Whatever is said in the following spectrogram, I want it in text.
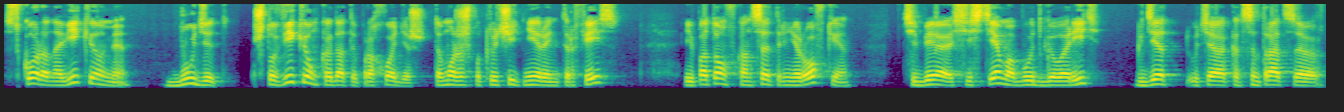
Скоро на Викиуме будет, что Викиум, когда ты проходишь, ты можешь подключить нейроинтерфейс, и потом в конце тренировки тебе система будет говорить, где у тебя концентрация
